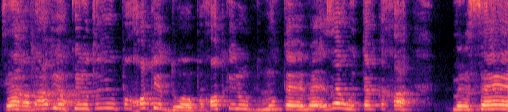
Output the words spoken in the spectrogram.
בסדר, רב אביה הוא כאילו, הוא פחות ידוע, הוא פחות כאילו דמות, אה, זה, הוא יותר ככה מנסה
